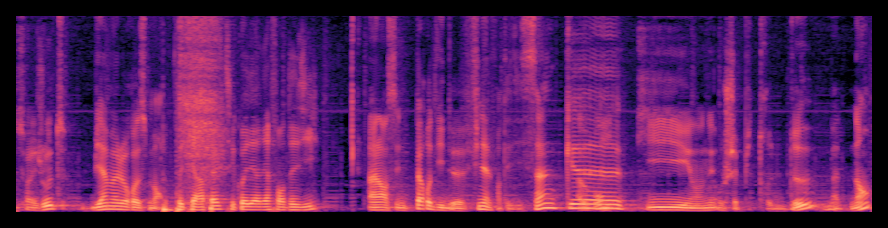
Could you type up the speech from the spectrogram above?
sur les joutes, bien malheureusement. Petit rappel, c'est quoi Dernière Fantasy Alors, c'est une parodie de Final Fantasy V euh, qui en est au chapitre 2 maintenant.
